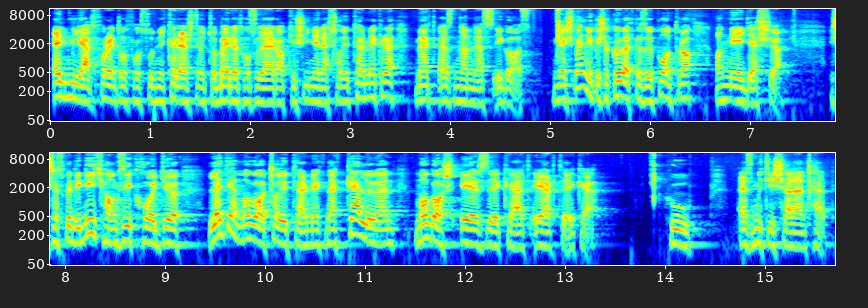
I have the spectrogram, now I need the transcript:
egy milliárd forintot fogsz tudni keresni, hogyha beiratkozol erre a kis ingyenes termékre, mert ez nem lesz igaz. És menjünk is a következő pontra, a négyesre. És ez pedig így hangzik, hogy legyen maga a csali terméknek kellően magas érzékelt értéke. Hú, ez mit is jelenthet?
